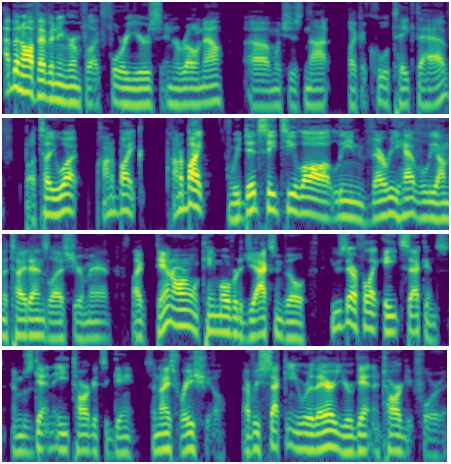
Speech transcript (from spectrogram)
I've been off Evan Engram for like four years in a row now, um, which is not like a cool take to have. But I'll tell you what, kind of bike kind of bike. We did see T Law lean very heavily on the tight ends last year, man. Like Dan Arnold came over to Jacksonville. He was there for like eight seconds and was getting eight targets a game. It's a nice ratio. Every second you were there, you were getting a target for it.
